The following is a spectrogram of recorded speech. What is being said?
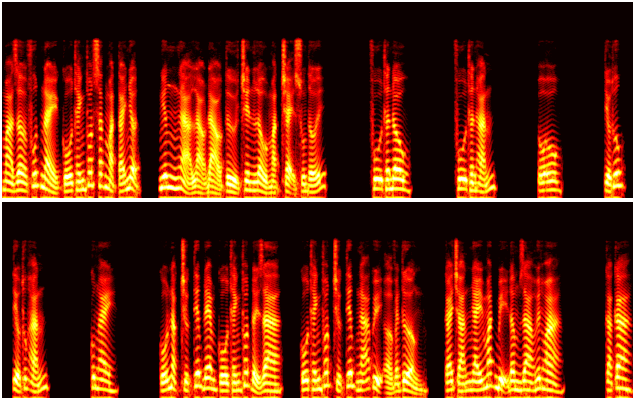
mà giờ phút này cố thánh thoát sắc mặt tái nhợt, nghiêng ngả lảo đảo từ trên lầu mặt chạy xuống tới. Phu thân đâu? Phu thân hắn. Ô ô. Tiểu thúc, tiểu thúc hắn. Cô ngay. Cố nặc trực tiếp đem cố thánh thoát đẩy ra, cố thánh thoát trực tiếp ngã quỵ ở ven tường, cái chán nháy mắt bị đâm ra huyết hoa. Cà ca.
